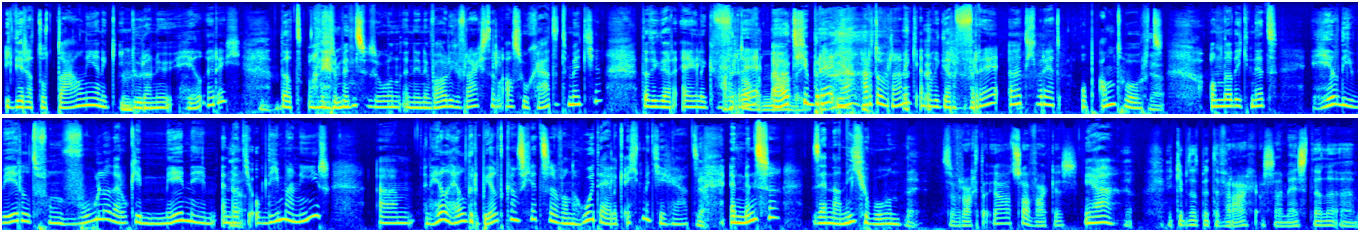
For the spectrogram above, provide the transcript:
Ik deed dat totaal niet en ik, ik doe dat Mhm. nu heel erg. Mhm. Dat wanneer mensen zo een, een eenvoudige vraag stellen als hoe gaat het met je, dat ik daar eigenlijk Hard vrij uitgebreid, ja, hard over nadenk en dat ik daar vrij uitgebreid op antwoord. Ja. Omdat ik net heel die wereld van voelen daar ook in meeneem. En dat je op die manier ehm, een heel helder beeld kan schetsen van hoe het eigenlijk echt met je gaat. Ja. En mensen zijn dat niet gewoon. Nee, ze verwachten, ja, het zal vakjes. Ja, Ik heb dat met de vraag, als ze aan mij stellen, ehm,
